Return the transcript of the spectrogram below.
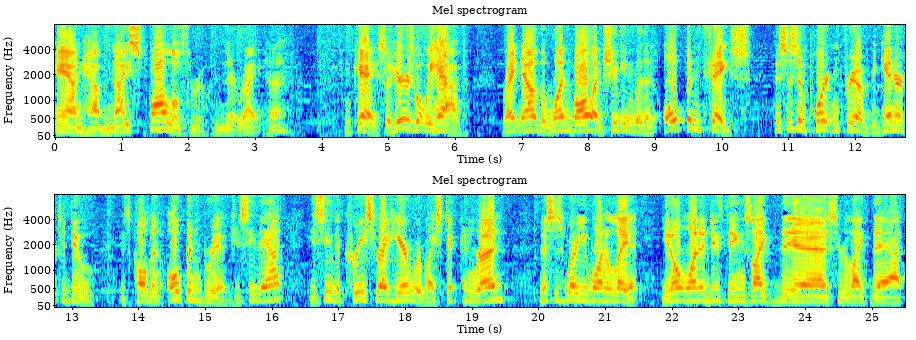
and have nice follow through. Isn't that right, huh? Okay, so here's what we have. Right now, the one ball I'm shooting with an open face. This is important for a beginner to do. It's called an open bridge. You see that? You see the crease right here where my stick can run? This is where you want to lay it. You don't want to do things like this or like that.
